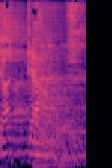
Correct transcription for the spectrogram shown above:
Shut down.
